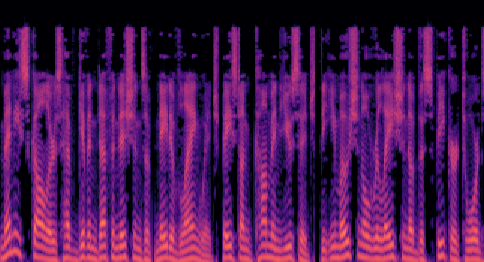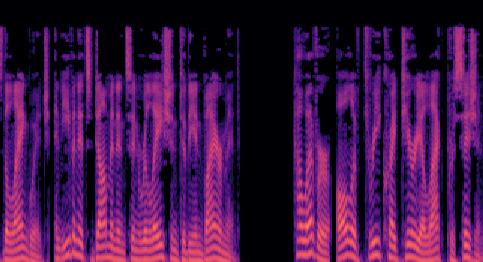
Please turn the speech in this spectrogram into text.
Many scholars have given definitions of native language based on common usage, the emotional relation of the speaker towards the language, and even its dominance in relation to the environment. However, all of three criteria lack precision.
